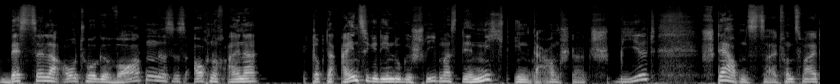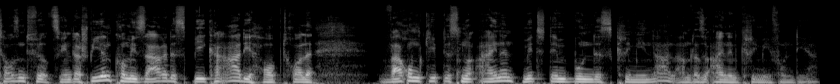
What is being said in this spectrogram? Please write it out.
Bestseller-Autor geworden. Das ist auch noch einer, ich glaube, der einzige, den du geschrieben hast, der nicht in Darmstadt spielt. Sterbenszeit von 2014. Da spielen Kommissare des BKA die Hauptrolle. Warum gibt es nur einen mit dem Bundeskriminalamt, also einen Krimi von dir?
